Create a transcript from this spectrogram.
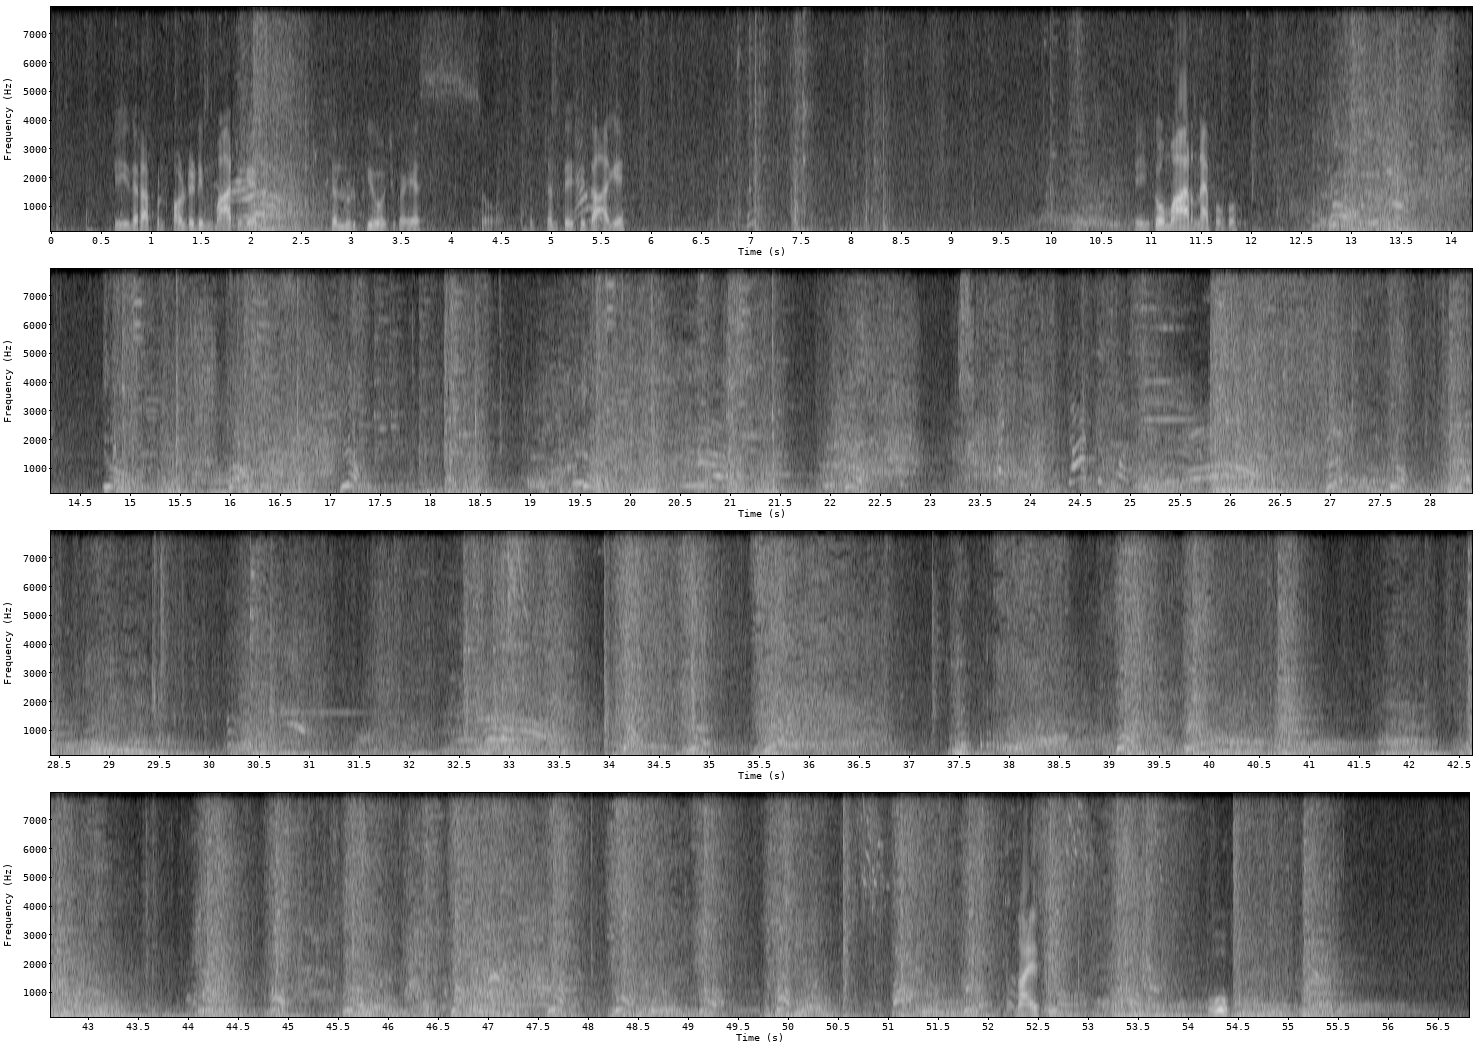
कि इधर अपन ऑलरेडी मार चुके हैं ना इसका लुड़की हो चुका है। यस सो so, चलते सीधा आगे। इनको मारना है अपन को। Nice. Ooh.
